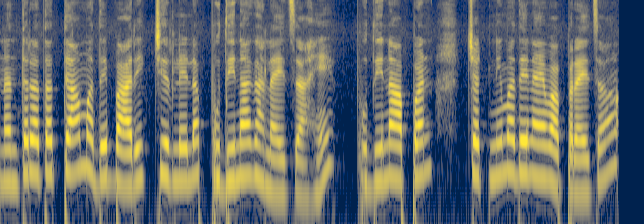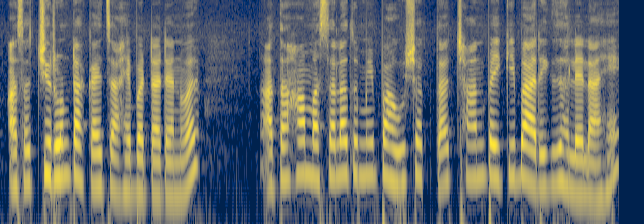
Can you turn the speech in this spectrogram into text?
नंतर आता त्यामध्ये बारीक चिरलेला पुदिना घालायचा आहे. पुदिना आपण चटणीमध्ये नाही वापरायचा. असं चिरून टाकायचा आहे बटाट्यांवर. आता हा मसाला तुम्ही पाहू शकता. छानपैकी बारीक झालेला आहे.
